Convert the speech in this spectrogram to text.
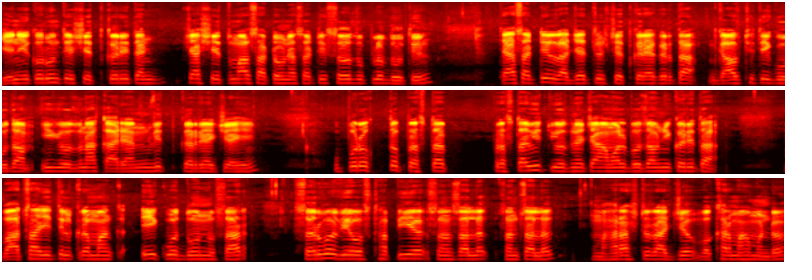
जेणेकरून ते शेतकरी त्यांच्या शेतमाल साठवण्यासाठी सहज उपलब्ध होतील. त्यासाठी राज्यातील शेतकऱ्याकरिता गाव ते गोदाम ही योजना कार्यान्वित करण्याची आहे. उपरोक्त प्रस्ताव प्रस्तावित योजनेच्या अंमलबजावणीकरिता वाचा येथील क्रमांक एक व दोननुसार सर्व व्यवस्थापीय संचालक संचालक महाराष्ट्र राज्य वखार महामंडळ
